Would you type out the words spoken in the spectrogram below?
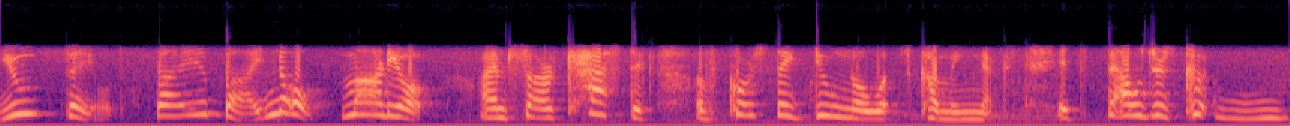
you failed. Bye-bye. No, Mario, I'm sarcastic. Of course they do know what's coming next. It's Bowser's co-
